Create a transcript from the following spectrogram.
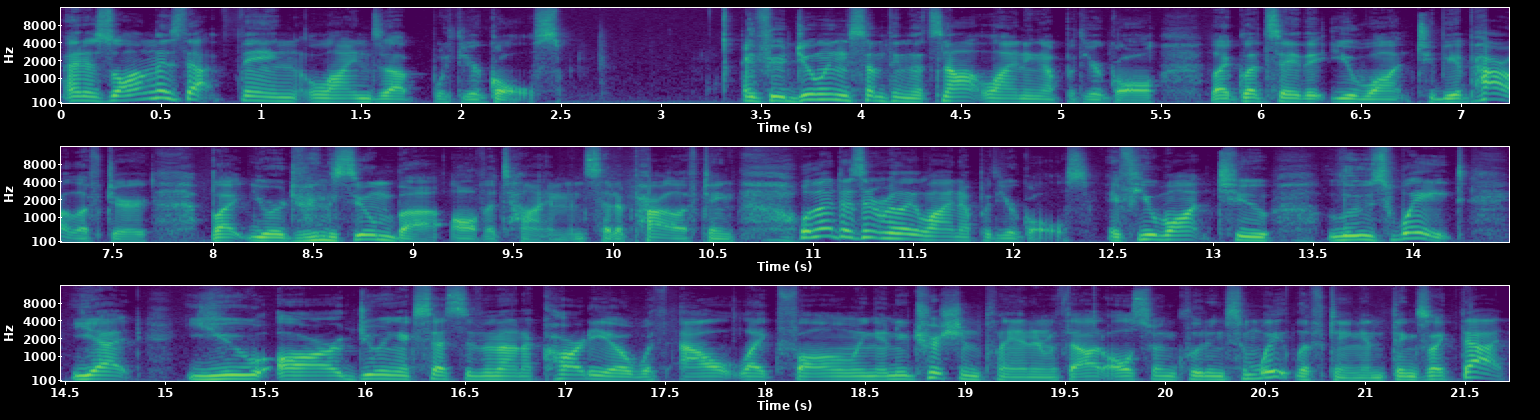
And as long as that thing lines up with your goals if you're doing something that's not lining up with your goal, like let's say that you want to be a powerlifter, but you're doing Zumba all the time instead of powerlifting, well, that doesn't really line up with your goals. If you want to lose weight, yet you are doing excessive amount of cardio without like following a nutrition plan and without also including some weightlifting and things like that,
